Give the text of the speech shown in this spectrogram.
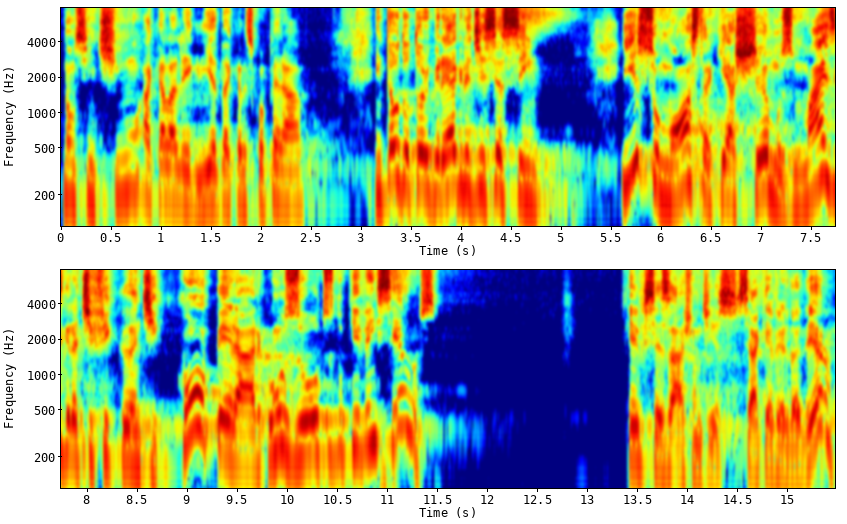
não sentiam aquela alegria daquelas que cooperavam. Então o Dr. Gregory disse assim: isso mostra que achamos mais gratificante cooperar com os outros do que vencê-los. O que vocês acham disso? Será que é verdadeiro?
